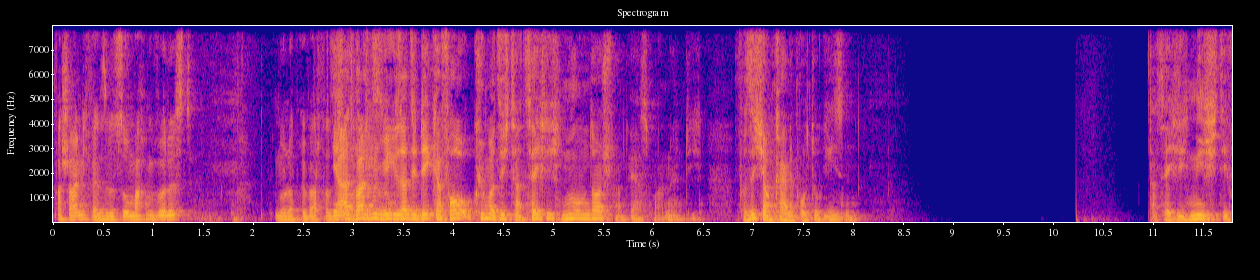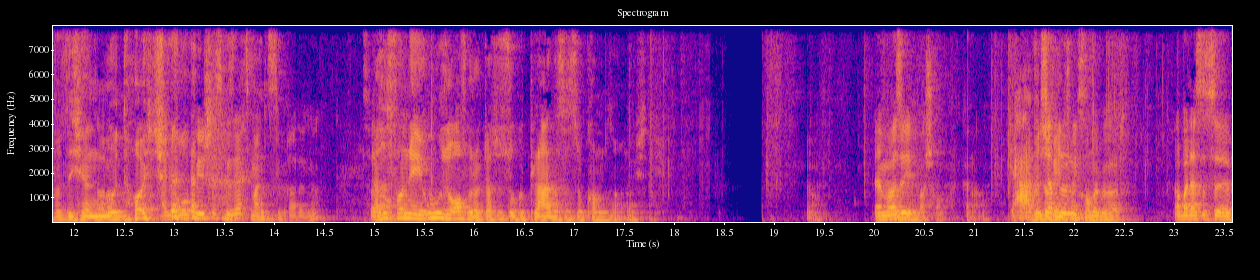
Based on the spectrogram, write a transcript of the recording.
Wahrscheinlich, wenn du es so machen würdest, nur noch Privatversicherung. Ja, als Beispiel, wie gesagt, die DKV kümmert sich tatsächlich nur um Deutschland erstmal. Ne? Die versichern keine Portugiesen. Tatsächlich nicht, die versichern nur Ein Deutsche. europäisches Gesetz meintest du gerade, ne? Das doch ist von der EU so aufgedrückt, das ist so geplant, dass es so kommen soll, richtig. Ja. ja, mal sehen, mal schauen. Keine Ahnung. Ja, wird ich auf habe jeden noch Fall nichts drüber kommen. gehört. Aber das ist, äh,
